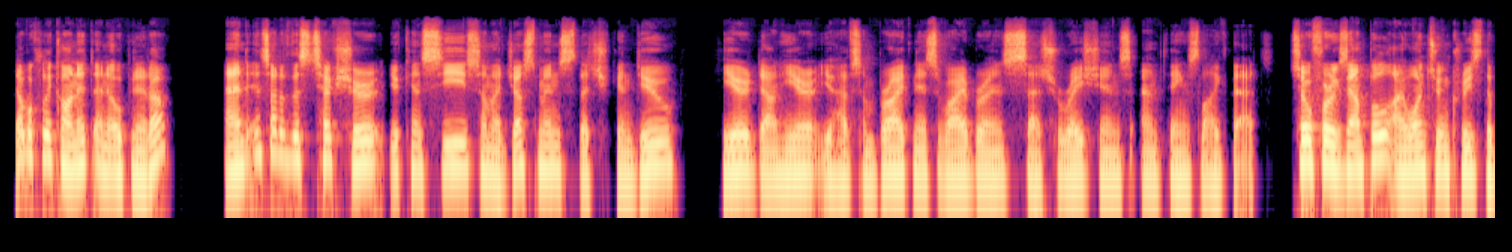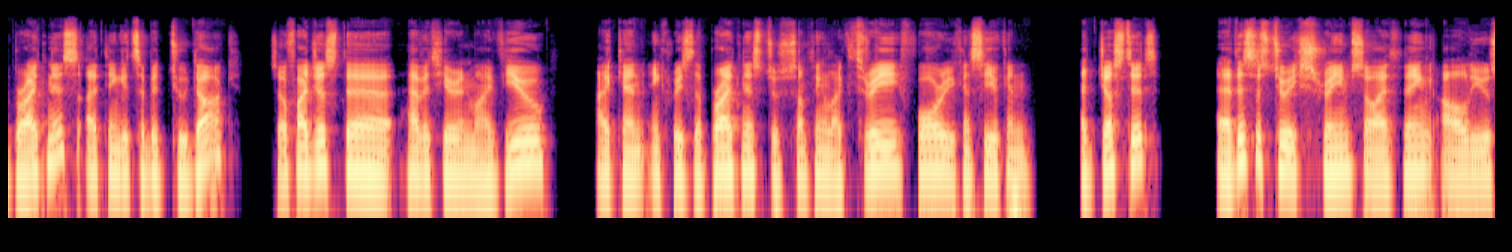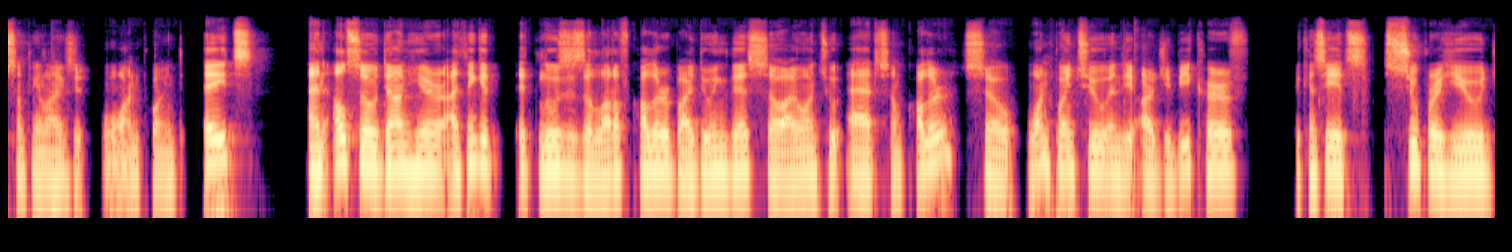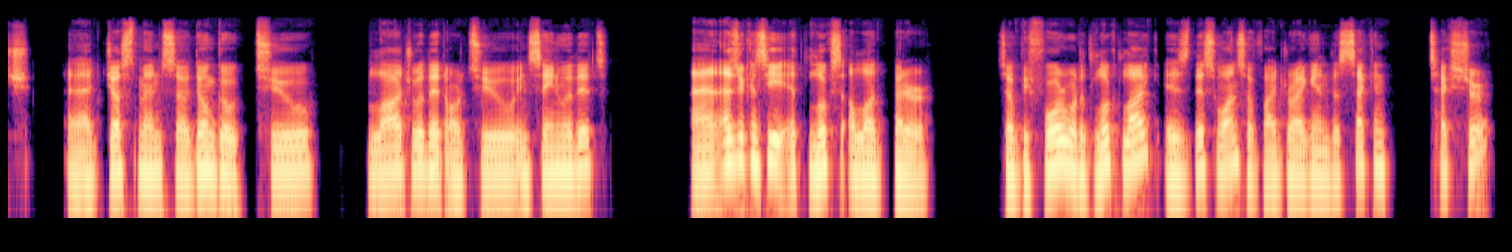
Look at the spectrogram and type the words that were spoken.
Double click on it and open it up. And inside of this texture, you can see some adjustments that you can do. Here, down here, you have some brightness, vibrance, saturations, and things like that. So for example, I want to increase the brightness. I think it's a bit too dark. So if I just uh, have it here in my view, I can increase the brightness to something like 3, 4. You can see you can adjust it. Uh, this is too extreme, so I think I'll use something like 1.8. And also down here, I think it, it loses a lot of color by doing this, so I want to add some color. So 1.2 in the RGB curve, you can see it's super huge uh, adjustment, so don't go too large with it or too insane with it. And as you can see, it looks a lot better. So before what it looked like is this one. So if I drag in the second texture,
